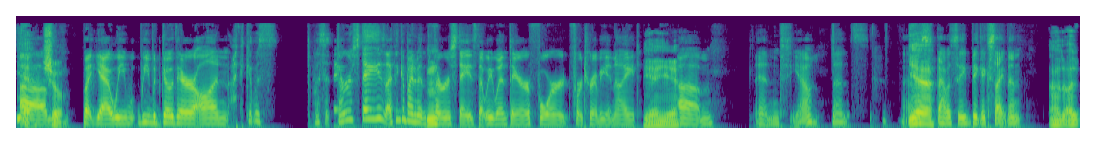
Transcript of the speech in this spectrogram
Yeah, Um, sure. But yeah, we we would go there on I think it was was it Thursdays? I think it might have been Mm. Thursdays that we went there for for trivia night. Yeah, yeah. Um, and yeah, that's that Yeah. was, that was the big excitement. I,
